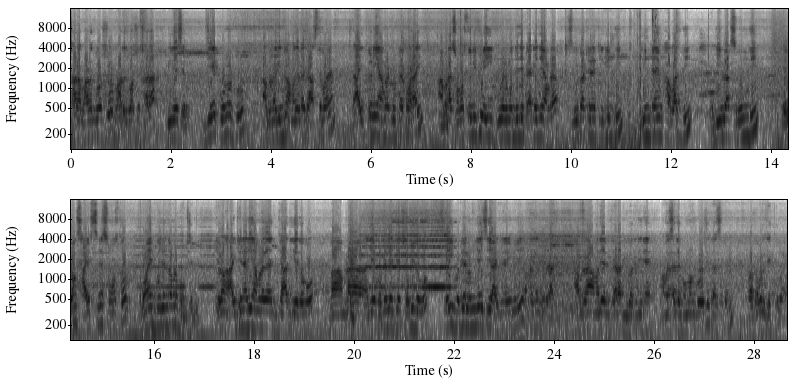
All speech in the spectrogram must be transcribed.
সারা ভারতবর্ষ ভারতবর্ষ ছাড়া বিদেশেও। যে কোনো ট্যুর আপনারা কিন্তু আমাদের কাছে আসতে পারেন। দায়িত্ব নিয়ে আমরা ট্যুরটা করাই। আমরা সমস্ত কিছু এই ট্যুরের মধ্যে যে প্যাকেজে আমরা স্লিপার ট্রেনের টিকিট দিই তিন টাইম খাবার দিই ডিলাক্স রুম দিই এবং সাইড সিনের সমস্ত পয়েন্ট পর্যন্ত আমরা পৌঁছে দিই। এবং আইটেনারি আমরা যা দিয়ে দেবো বা আমরা যে হোটেলের যে ছবি দেবো, সেই হোটেল অনুযায়ী সেই আইটেনারি অনুযায়ী আমরা কিন্তু রাখি। আমরা আমাদের যারা বিগত দিনে আমাদের সাথে ভ্রমণ করেছে, তাদের সাথে আমি কথা বলে দেখতে পারি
